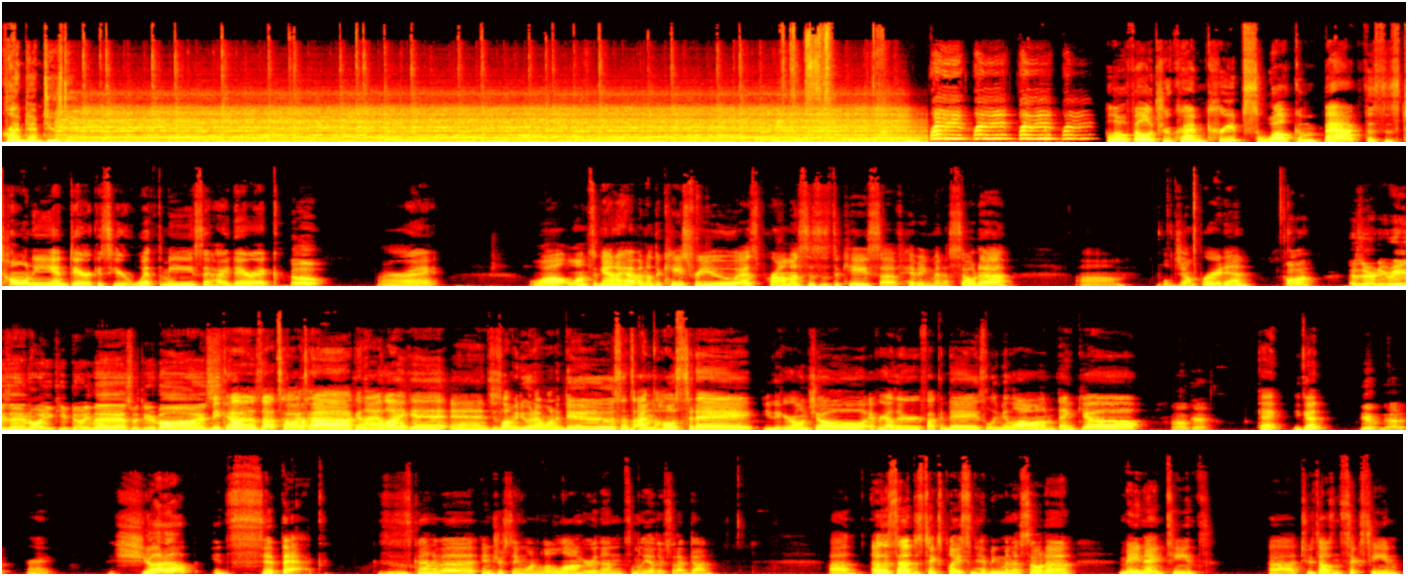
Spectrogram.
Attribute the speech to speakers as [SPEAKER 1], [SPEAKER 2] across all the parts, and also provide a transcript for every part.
[SPEAKER 1] Crime Time Tuesday. Hello, fellow true crime creeps. Welcome back. This is Tony, and Derek is here with me. Say hi, Derek.
[SPEAKER 2] Hello.
[SPEAKER 1] All right. Well, once again, I have another case for you. As promised, this is the case of Hibbing, Minnesota. Um, we'll jump right in.
[SPEAKER 2] Hold on. Is there any reason why you keep doing this with your voice?
[SPEAKER 1] Because that's how I talk and I like it, and just let me do what I want to do. Since I'm the host today, you get your own show every other fucking day, so leave me alone. Thank you.
[SPEAKER 2] okay.
[SPEAKER 1] Okay, you good?
[SPEAKER 2] Yep, got it.
[SPEAKER 1] All right. Shut up and sit back. Because this is kind of an interesting one, a little longer than some of the others that I've done. Uh, as I said, this takes place in Hibbing, Minnesota, May 19th, uh, 2016.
